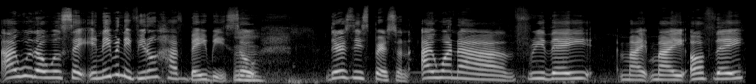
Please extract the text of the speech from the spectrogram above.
I would always say, and even if you don't have babies, so Mm. there's this person. I want a free day, my my off day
